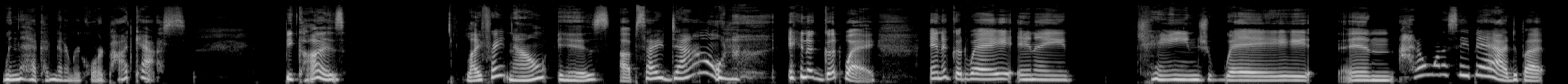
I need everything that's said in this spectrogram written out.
when the heck I'm going to record podcasts because life right now is upside down in a good way, in a good way, in a change way. And I don't want to say bad, but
